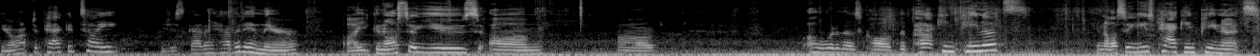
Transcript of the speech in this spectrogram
You don't have to pack it tight. You just got to have it in there. Uh, you can also use, um, uh, oh, what are those called? The packing peanuts. You can also use packing peanuts,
